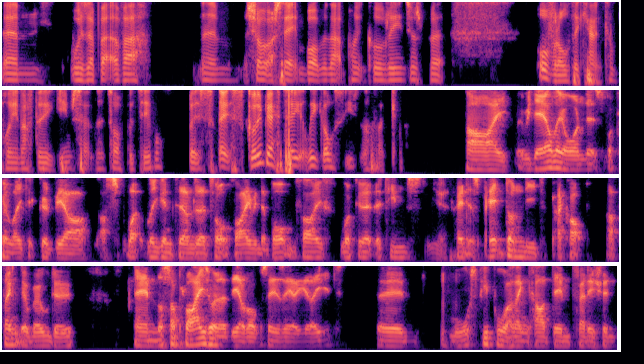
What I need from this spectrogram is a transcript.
Um, was a bit of a um, shorter setting bottom at that point, Cove Rangers, but overall they can't complain after the game sitting on the top of the table. But it's it's going to be a tight league all season, I think. Aye, I mean early on it's looking like it could be a, a split league in terms of the top five and the bottom five. Looking at the teams, yeah. I'd expect Dundee to pick up. I think they will do. Um, the surprise one there obviously is Ayr United. Um, most people I think had them finishing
